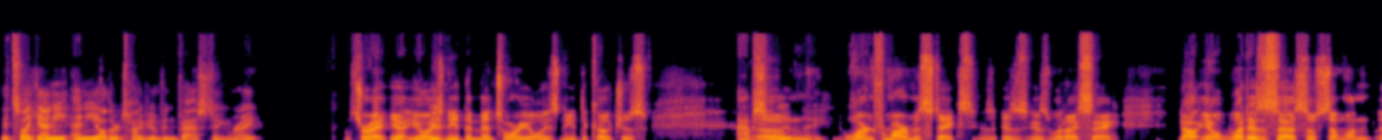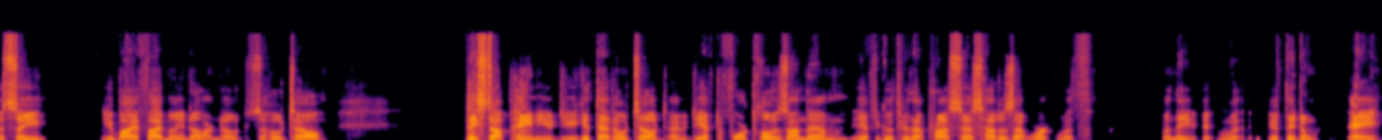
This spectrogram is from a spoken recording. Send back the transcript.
it's like any any other type of investing right? That's right. Yeah you always need the mentor you always need the coaches. Absolutely. Um, learn from our mistakes is, is, is what I say. Now, you know, what is uh, so someone, let's say you buy a $5 million note, it's a hotel, they stop paying you. Do you get that hotel? I mean, do you have to foreclose on them? You have to go through that process. How does that work with when they, if they don't pay?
